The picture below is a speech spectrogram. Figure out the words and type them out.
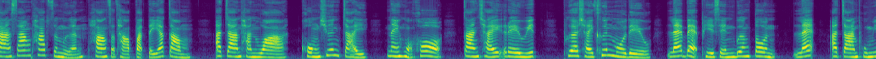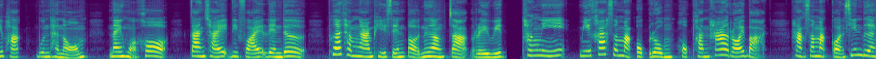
การสร้างภาพเสมือนทางสถาปัตยกรรม อาจารย์ธันวา คงชื่นใจ ในหัวข้อ การใช้เรวิตเพื่อใช้ขึ้นโมเดล และแบบพรีเซนต์เบื้องต้น และอาจารย์ภูมิพักบุญถนอม ในหัวข้อ การใช้ Define Render เพื่อทำงานพรีเซนต์ต่อเนื่องจาก Revit ทั้งนี้มีค่าสมัครอบรม 6,500 บาท หากสมัครก่อนสิ้นเดือน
